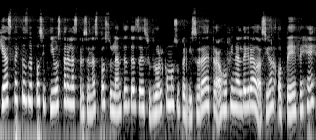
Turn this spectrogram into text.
¿qué aspectos ve positivos para las personas postulantes desde su rol como supervisora de trabajo final de graduación o TFG?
